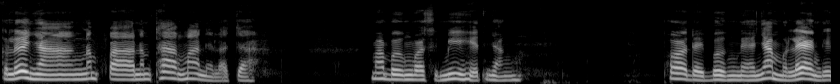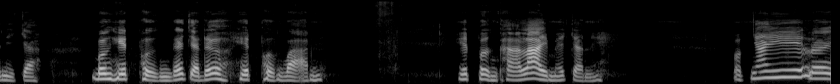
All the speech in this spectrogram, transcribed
ก็เลยยางน้ำปลาน้ำทางมาเนี่ยล่ะจ้ะมาเบิงว่าสิมีเห็ดยังพ่อได้เบิงแหน่ย่ามมื้อแรงเด้นี่จ้ะเบิงเห็ดเผิงได้จ้ะเด้อเห็ดเผิงหวาน เฮ็ดเพิ่งขาไล่แม่จันนี่บักใหญ่เลย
